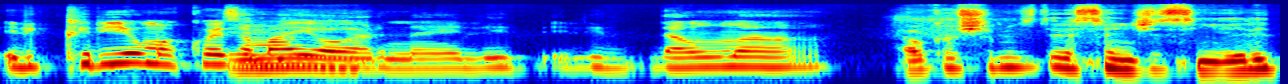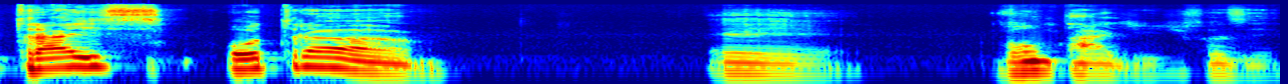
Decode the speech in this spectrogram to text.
ele cria uma coisa ele, maior, né? Ele, ele dá uma. É o que eu achei muito interessante, assim. Ele traz outra é, vontade de fazer.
